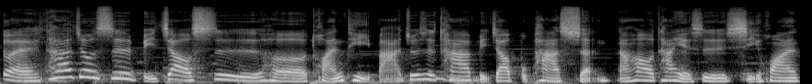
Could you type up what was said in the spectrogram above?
对，他就是比较适合团体吧，就是他比较不怕生，然后他也是喜欢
